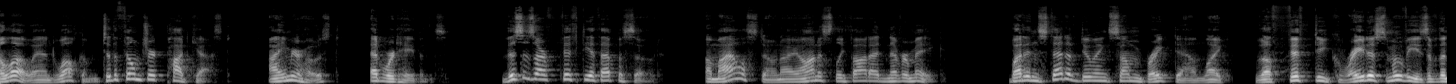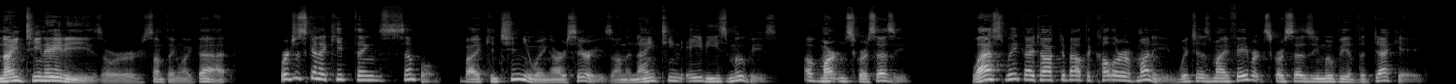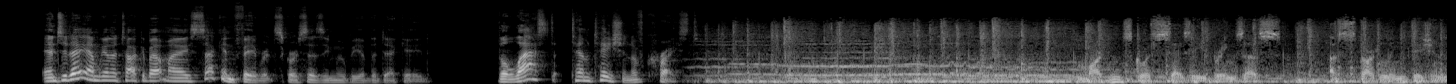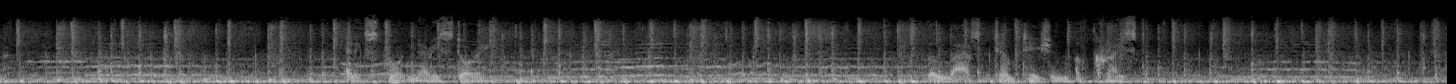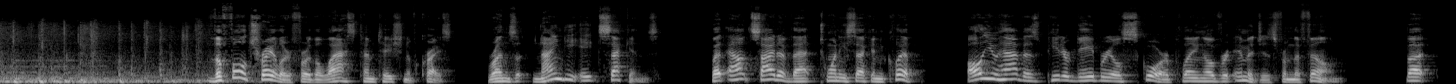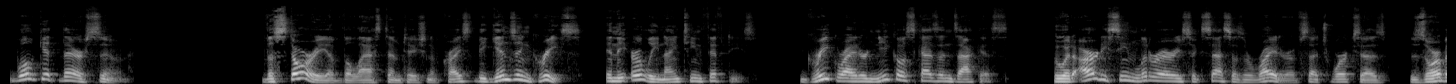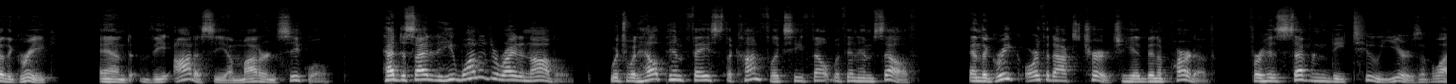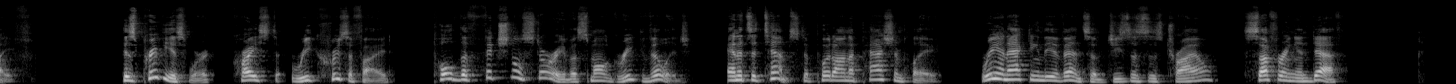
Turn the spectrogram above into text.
Hello and welcome to the Film Jerk Podcast. I am your host, Edward Havens. This is our 50th episode, a milestone I honestly thought I'd never make. But instead of doing some breakdown like the 50 greatest movies of the 1980s or something like that, we're just going to keep things simple by continuing our series on the 1980s movies of Martin Scorsese. Last week I talked about The Color of Money, which is my favorite Scorsese movie of the decade. And today I'm going to talk about my second favorite Scorsese movie of the decade The Last Temptation of Christ. Martin Scorsese brings us a startling vision, an extraordinary story. The Last Temptation of Christ. The full trailer for The Last Temptation of Christ runs 98 seconds, but outside of that 20 second clip, all you have is Peter Gabriel's score playing over images from the film. But we'll get there soon. The story of The Last Temptation of Christ begins in Greece in the early 1950s. Greek writer Nikos Kazantzakis, who had already seen literary success as a writer of such works as Zorba the Greek and The Odyssey, a modern sequel, had decided he wanted to write a novel which would help him face the conflicts he felt within himself and the Greek Orthodox Church he had been a part of for his 72 years of life. His previous work, Christ Recrucified, told the fictional story of a small Greek village and its attempts to put on a passion play, reenacting the events of Jesus' trial, suffering, and death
